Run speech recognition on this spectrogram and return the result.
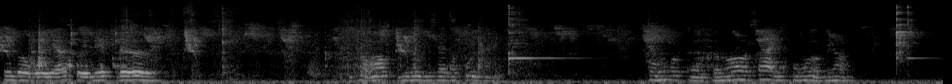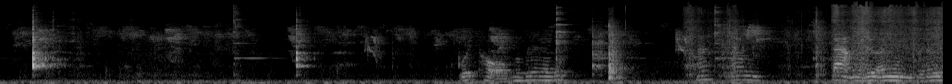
เห็นบอกว่าอย่าเอาถ้วยเล็กเด้อ เขาเอาดีมันจะใส่กระปุ้นให้ผมกับกูกับง้อใส่คุ้มเหรอพี่น้องกล้วยถอกมันเป็นอะไรลูกฮะเอานี่ต่างมาเด้ออันนี้ไปเด้อ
